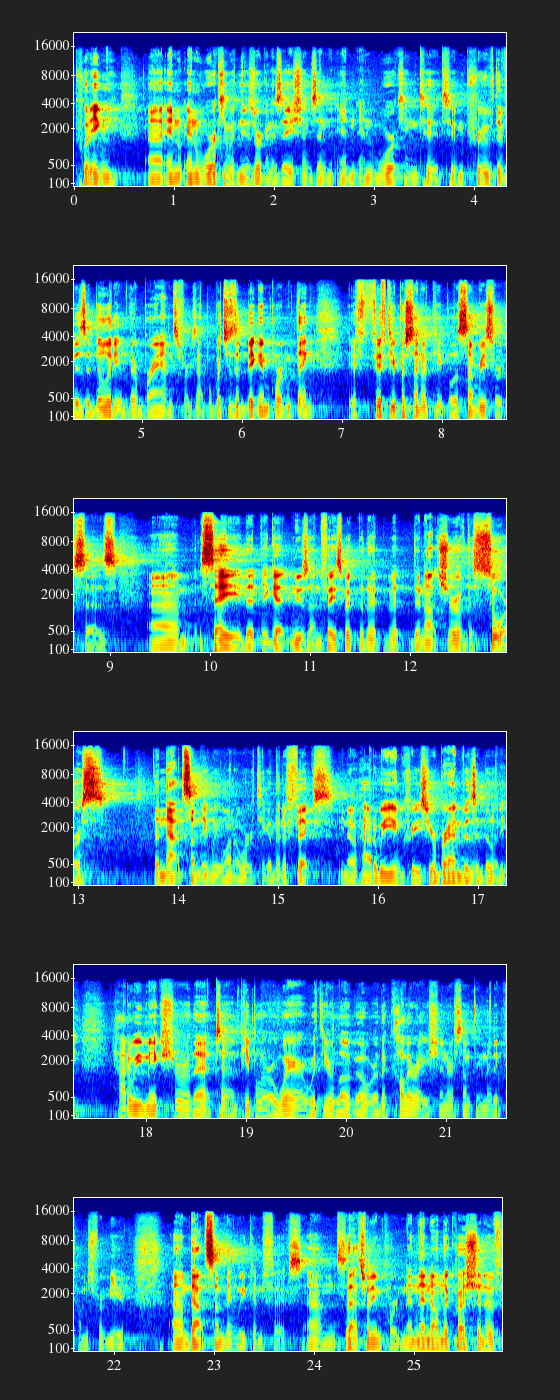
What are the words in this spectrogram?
putting uh, and, and, working with news organizations and, and, and, working to, to improve the visibility of their brands, for example, which is a big important thing. If 50% of people, as some research says, um, say that they get news on Facebook but, but they're not sure of the source, then that's something we want to work together to fix. You know, how do we increase your brand visibility? How do we make sure that uh, people are aware with your logo or the coloration or something that it comes from you? Um, that's something we can fix. Um, so that's really important. And then on the question of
